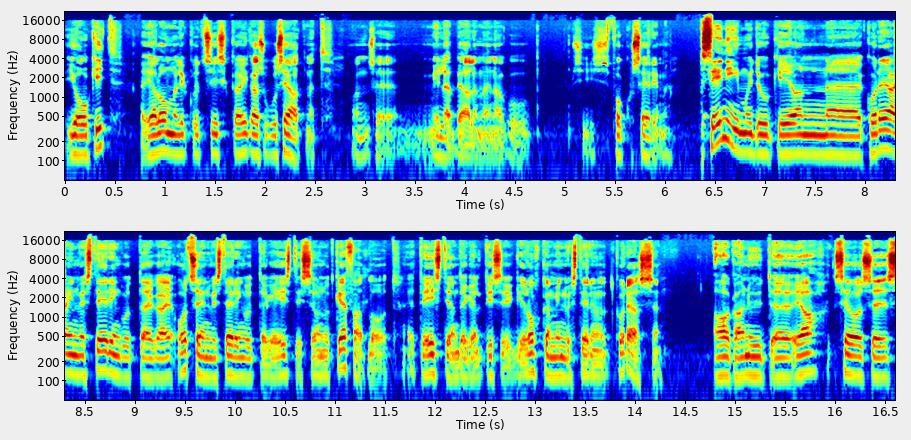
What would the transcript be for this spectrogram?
joogid ja loomulikult siis ka igasugu seadmed on see, mille peale me nagu siis fokusseerime seni muidugi on äh, Korea investeeringutega, otseinvesteeringutega Eestisse olnud kehvad lood, et Eesti on tegelikult isegi rohkem investeerinud Koreasse. aga nüüd äh, jah, seoses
